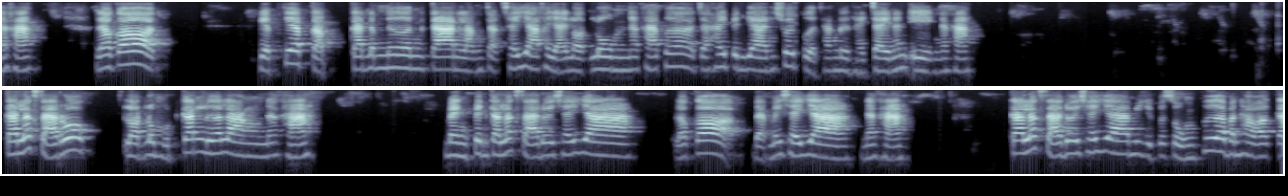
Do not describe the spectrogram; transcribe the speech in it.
นะคะ แล้วก็ รียบเทียบกับการดำเนินการหลังจากใช้ยาขยายหลอดลมนะคะ เพื่อจะให้เป็นยาที่ช่วยเปิดทางเดินหายใจนั่นเองนะคะ การรักษาโรคหลอดลมอุดกั้นเรื้อรังนะคะ แบ่งเป็นการรักษาโดยใช้ยา แล้วก็แบบไม่ใช้ยานะคะ การรักษาโดยใช้ยามีจุดประสงค์เพื่อบรรเทาอาก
